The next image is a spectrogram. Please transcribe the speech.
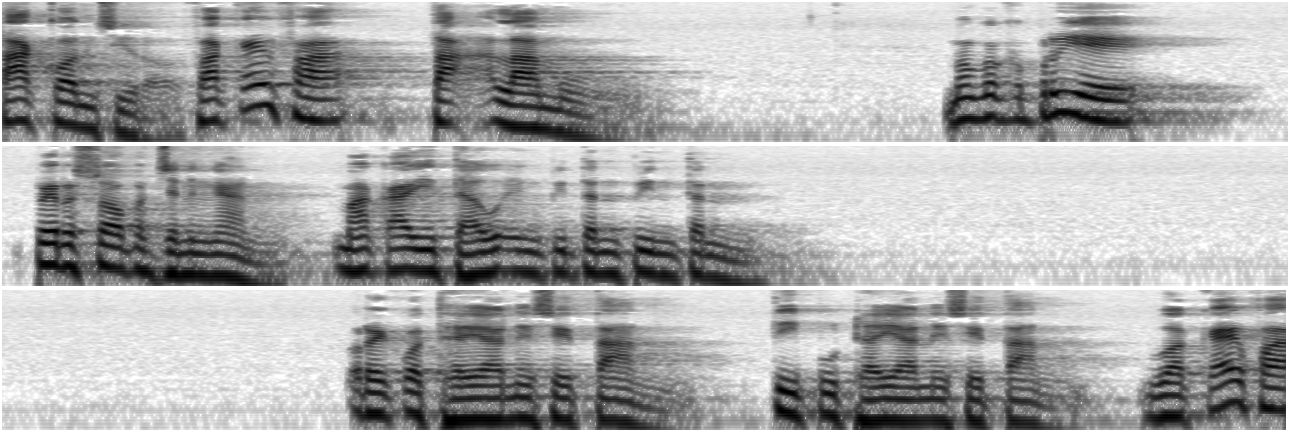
takon sira, fa kaifa ta'lamu. Mongko kepriye pirsa panjenengan makai dawuh ing pinten-pinten rekodayane setan, tipu dayane setan. Wa kaifa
